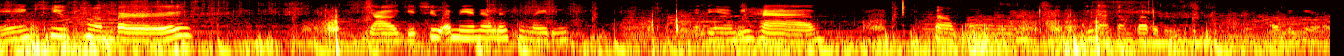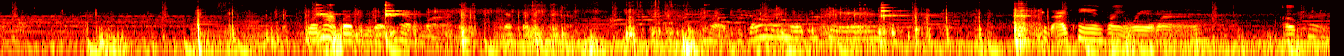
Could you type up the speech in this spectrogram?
And cucumbers. Y'all get you a man that listen, ladies. And then we have some um we have some bubbly over here. Well not bubbly but we have wine. That's what we have. We have wine over here. Cause I can drink red wine. Okay.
